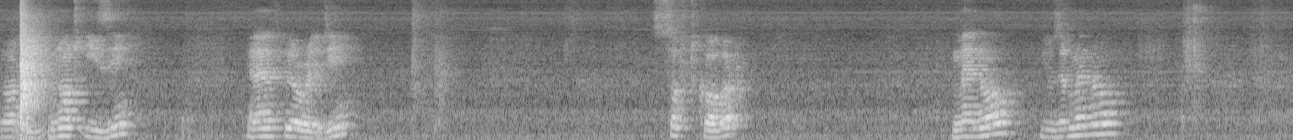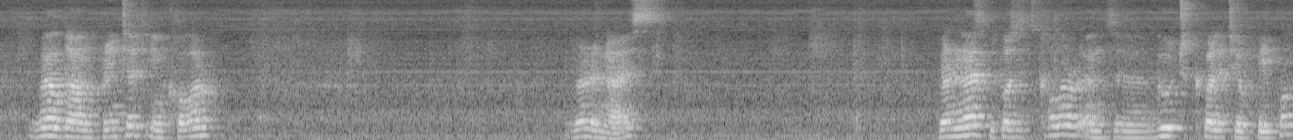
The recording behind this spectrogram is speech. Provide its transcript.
Not, not easy and we're ready. Soft cover manual, user manual, well done printed in color, very nice, very nice because it's color and uh, good quality of paper,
